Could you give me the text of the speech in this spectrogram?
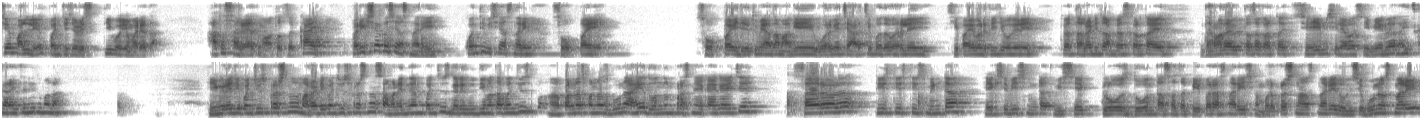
चे पाल्य पंचेचाळीस ती वयोमर्यादा. आता सगळ्यात महत्वाचं काय? परीक्षा कशी असणार आहे कोणती विषय असणार आहे सोपं आहे. सोपं आहे जे तुम्ही आता मागे वर्ग चारची पदं भरले शिपाई भरतीची वगैरे किंवा तलाठीचा अभ्यास करतायत धर्मादायुक्ताचा करतायत सेम सिलेबस आहे. वेगळं काहीच करायचं नाही तुम्हाला. इंग्रजी पंचवीस प्रश्न मराठी पंचवीस प्रश्न सामान्य ज्ञान पंचवीस गरीब बुद्धिमत्ता पंचवीस पन्नास पन्नास गुण आहे दोन दोन प्रश्न एका घ्यायचे सरळ तीस तीस तीस मिनिटं एकशे वीस मिनिटात वीस एक क्लोज दोन तासाचा पेपर असणारे शंभर प्रश्न असणारे दोनशे गुण असणारे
